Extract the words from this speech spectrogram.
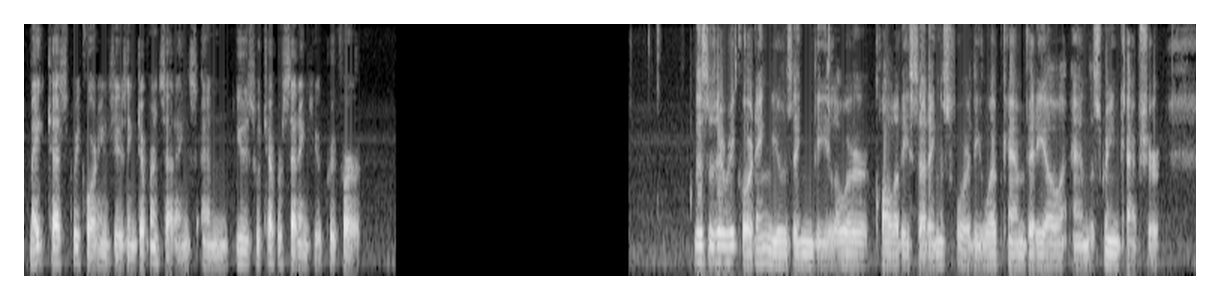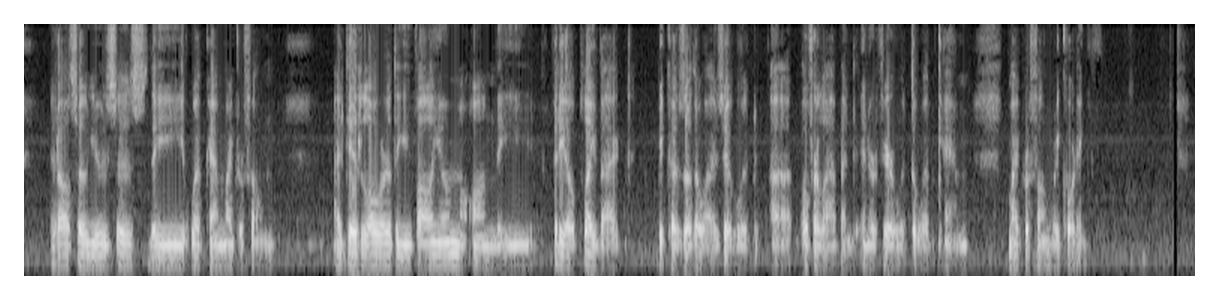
Make test recordings using different settings and use whichever settings you prefer. This is a recording using the lower quality settings for the webcam video and the screen capture. It also uses the webcam microphone. I did lower the volume on the video playback because otherwise it would uh, overlap and interfere with the webcam microphone recording.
